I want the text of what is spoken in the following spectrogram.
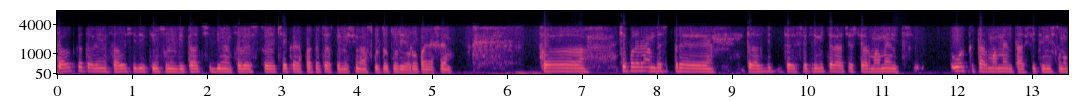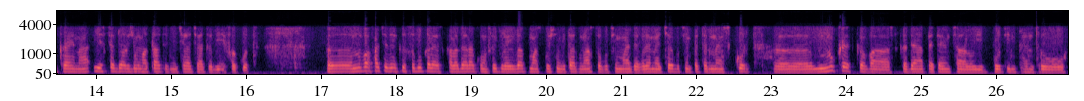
Salut, Cătălin, salut și distinsul invitat și, bineînțeles, cei care fac această emisiune, ascultătorii Europa FM. Uh, ce părere am despre, despre trimiterea acestui armament? Oricât armament ar fi trimis în Ucraina, este doar jumătate din ceea ce ar trebui făcut. Uh, nu va face decât să ducă la escaladarea conflictului, exact cum a spus și invitatul nostru puțin mai devreme, cel puțin pe termen scurt. Uh, nu cred că va scădea apetența lui Putin pentru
